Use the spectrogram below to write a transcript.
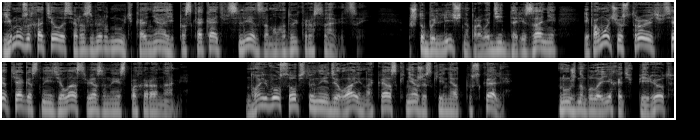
Ему захотелось развернуть коня и поскакать вслед за молодой красавицей, чтобы лично проводить до Рязани и помочь устроить все тягостные дела, связанные с похоронами. Но его собственные дела и наказ княжеские не отпускали. Нужно было ехать вперед,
